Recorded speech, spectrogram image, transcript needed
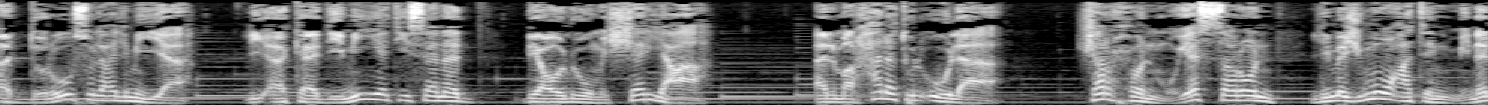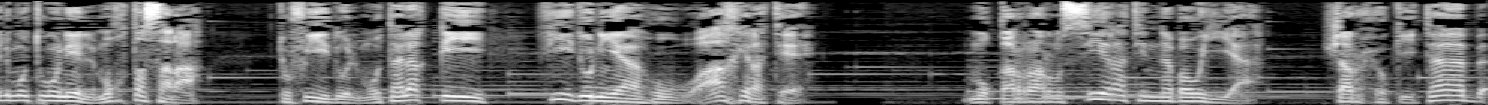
الدروس العلمية لأكاديمية سند بعلوم الشريعة. المرحلة الأولى شرح ميسر لمجموعة من المتون المختصرة تفيد المتلقي في دنياه وآخرته. مقرر السيرة النبوية شرح كتاب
